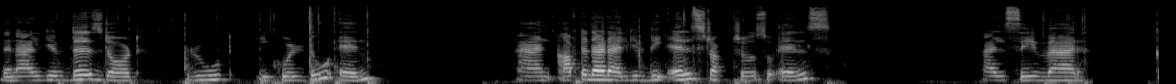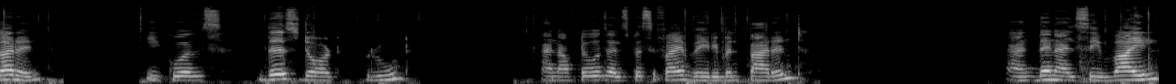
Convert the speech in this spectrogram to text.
then I'll give this dot root equal to n. And after that I'll give the else structure. So else I'll say var current equals this dot root. And afterwards I'll specify variable parent. And then I'll say while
